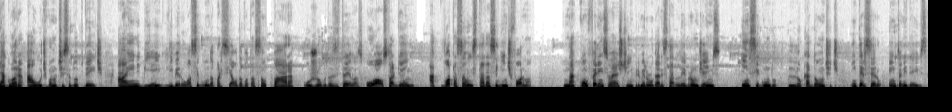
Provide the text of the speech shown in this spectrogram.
E agora a última notícia do update a NBA liberou a segunda parcial da votação para o Jogo das Estrelas, o All-Star Game. A votação está da seguinte forma: na Conferência Oeste, em primeiro lugar está LeBron James, em segundo, Luka Doncic, em terceiro, Anthony Davis,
